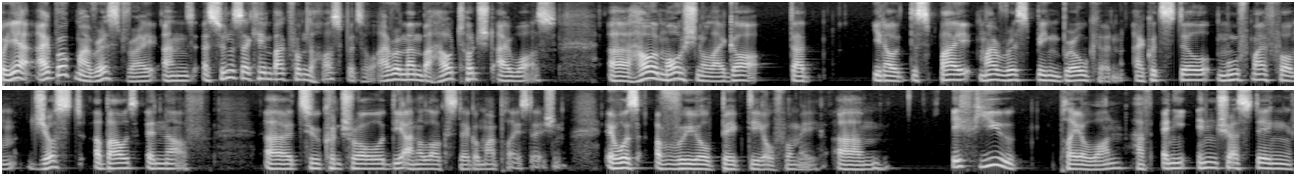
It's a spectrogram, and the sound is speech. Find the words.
but yeah, I broke my wrist, right? And as soon as I came back from the hospital, I remember how touched I was, uh, how emotional I got that, you know, despite my wrist being broken, I could still move my thumb just about enough uh, to control the analog stick on my PlayStation. It was a real big deal for me. Um, if you, player one, have any interesting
